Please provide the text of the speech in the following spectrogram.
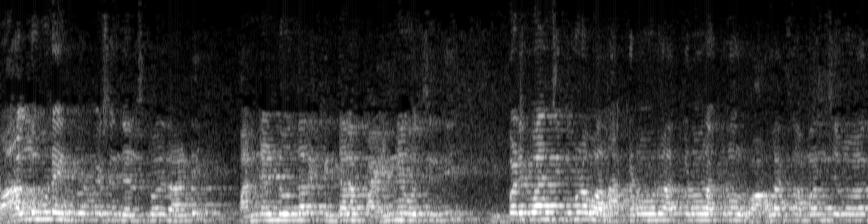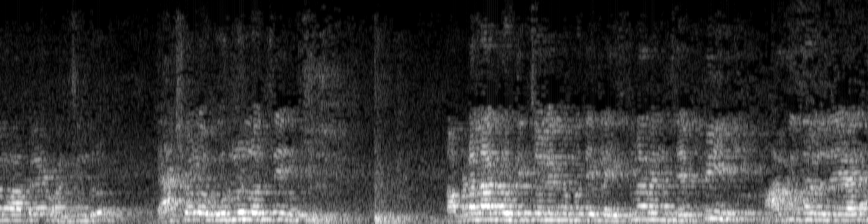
వాళ్ళు కూడా ఇన్ఫర్మేషన్ తెలుసుకొని రాండి. పన్నెండు వందల క్వింటాల పైనే వచ్చింది. ఇప్పటికి వంచి కూడా వాళ్ళు అక్కడ అక్కడ అక్కడ వాళ్ళకి సంబంధించిన వాళ్ళకి మాత్రమే వంచిండ్రు. యాక్చువల్గా ఊర్లలో వచ్చి కపడలా కొట్టించలేకపోతే ఇట్లా ఇస్తున్నారని చెప్పి ఆఫీసర్లు చేయాలి.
